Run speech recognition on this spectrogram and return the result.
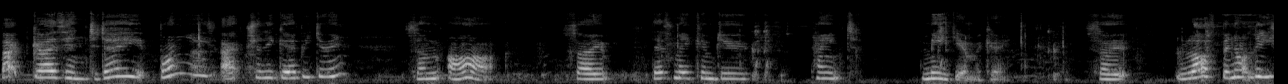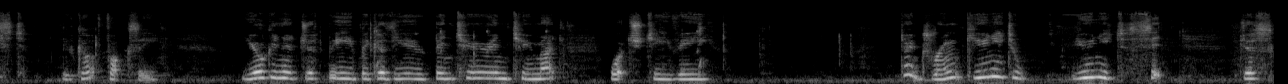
Back guys and today Bonnie's actually going to be doing some art. So let's make him do paint medium, okay. So last but not least, we've got Foxy. You're going to just be, because you've been too in too much, watch TV. Don't drink, you need to, you need to sit, just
